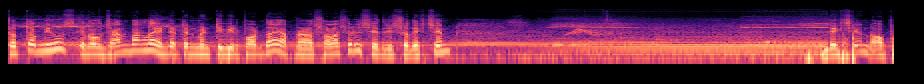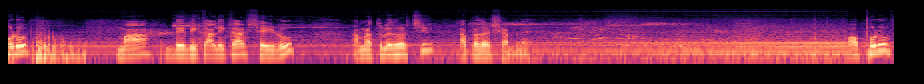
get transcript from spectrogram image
সত্যম নিউজ এবং জান বাংলা এন্টারটেনমেন্ট টিভির পর্দায় আপনারা সরাসরি সেই দৃশ্য দেখছেন। দেখছেন অপরূপ মা দেবী কালিকার সেই রূপ আমরা তুলে ধরছি আপনাদের সামনে। অপরূপ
